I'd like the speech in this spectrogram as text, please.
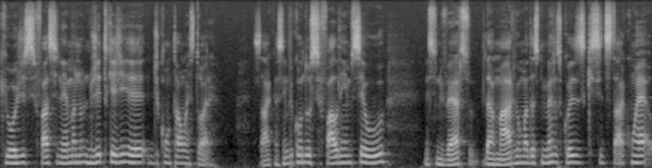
que hoje se faz cinema, no jeito que gente, de contar uma história, saca? Sempre quando se fala em MCU, nesse universo da Marvel, uma das primeiras coisas que se destacam é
